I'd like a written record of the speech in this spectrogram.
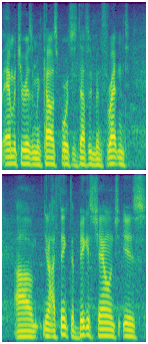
amateurism in college sports has definitely been threatened. Um, you know, I think the biggest challenge is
